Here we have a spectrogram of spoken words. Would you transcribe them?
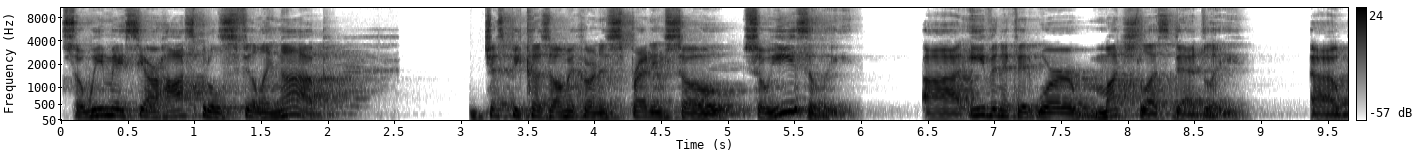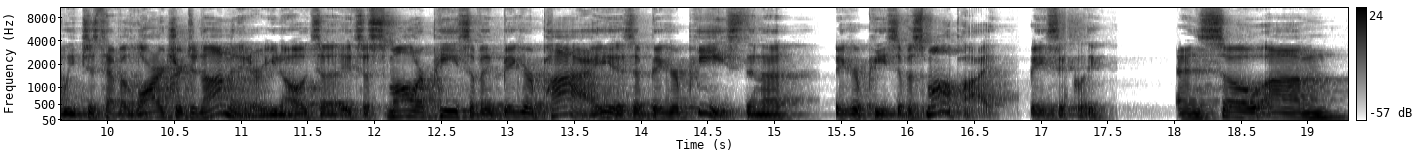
So we may see our hospitals filling up just because Omicron is spreading so so easily. Uh, even if it were much less deadly, uh, we just have a larger denominator. You know, it's a it's a smaller piece of a bigger pie is a bigger piece than a bigger piece of a small pie, basically. And so um,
